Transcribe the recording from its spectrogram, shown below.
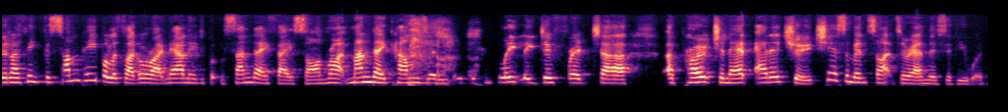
but I think for some people, it's like, all right, now I need to put the Sunday face on. Right, Monday comes and it's a completely different uh, approach and attitude. Share some insights around this, if you would.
